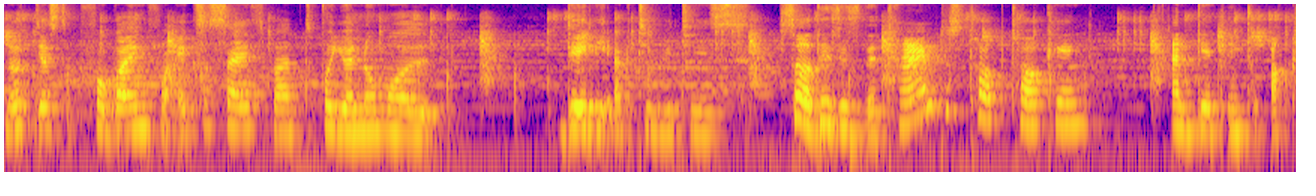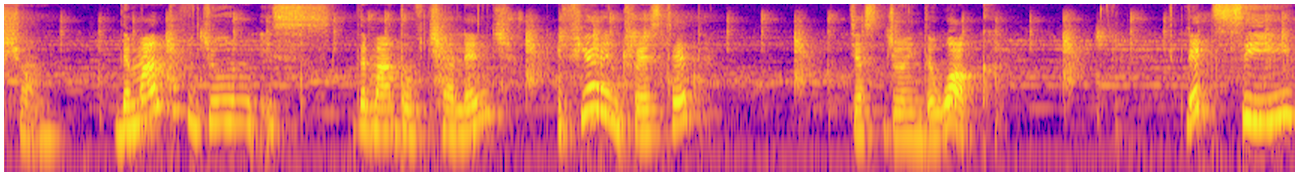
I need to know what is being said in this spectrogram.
not just for going for exercise but for your normal daily activities. So this is the time to stop talking and get into action. The month of june is the month of challenge. If you're interested just join the walk. Let's see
